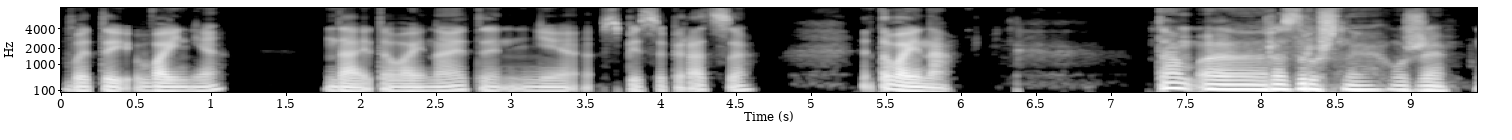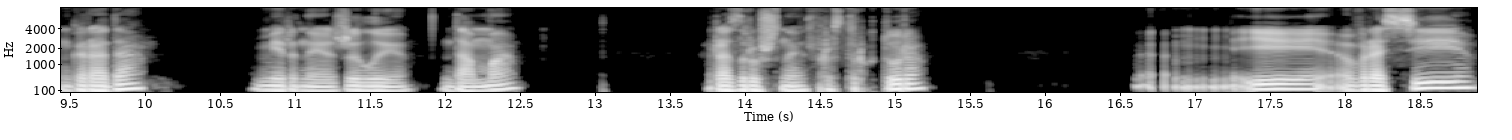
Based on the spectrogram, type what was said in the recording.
в этой войне. Да, это война, это не спецоперация, это война. Там э, разрушены уже города, мирные жилые дома, разрушенная инфраструктура, и в России,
